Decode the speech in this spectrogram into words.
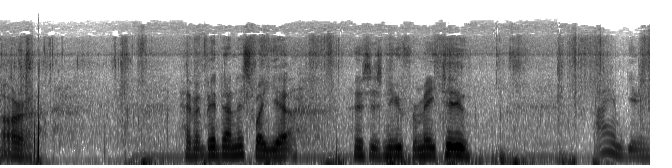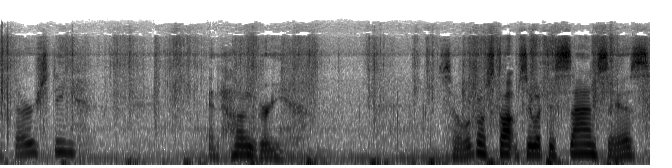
All right. Haven't been down this way yet. This is new for me too. I am getting thirsty and hungry. So we're gonna stop and see what this sign says.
